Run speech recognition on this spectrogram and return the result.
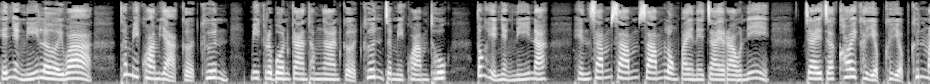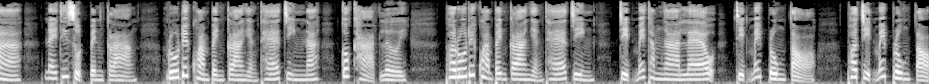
เห็นอย่างนี้เลยว่า ถ้ามีความอยากเกิดขึ้น มีกระบวนการทำงานเกิดขึ้นจะมีความทุกข์ ต้องเห็นอย่างนี้นะ เห็นซ้ำซ้ำซ้ำลงไปในใจเรานี่ ใจจะค่อยขยบขยบขึ้นมา ในที่สุดเป็นกลาง รู้ด้วยความเป็นกลางอย่างแท้จริงนะ ก็ขาดเลยพอรู้ด้วยความเป็นกลางอย่างแท้จริง จิตไม่ทำงานแล้ว จิตไม่ปรุงต่อ พอจิตไม่ปรุงต่อ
